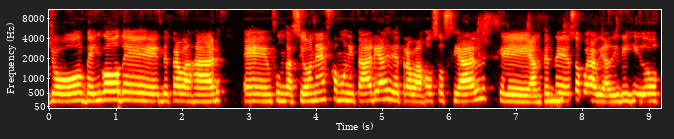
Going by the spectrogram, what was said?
Yo vengo de, de trabajar en fundaciones comunitarias y de trabajo social, que antes de eso pues había dirigido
